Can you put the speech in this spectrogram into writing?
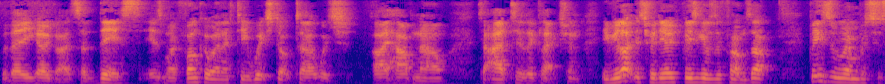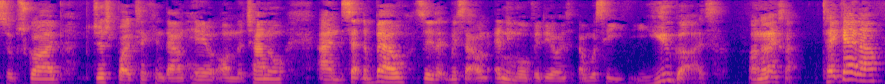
But there you go, guys. So this is my Funko NFT Witch Doctor, which I have now to add to the collection. If you like this video, please give us a thumbs up. Please remember to subscribe just by clicking down here on the channel and set the bell so you don't miss out on any more videos and we'll see you guys on the next one. Take care now.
